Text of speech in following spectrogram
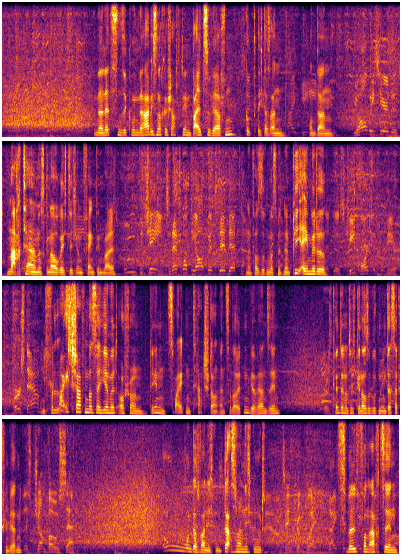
In der letzten Sekunde habe ich es noch geschafft, den Ball zu werfen. Guckt euch das an. Und dann macht Ham es genau richtig und fängt den Ball. Und dann versuchen wir es mit einem PA-Mittel. Und vielleicht schaffen wir es ja hiermit auch schon den zweiten Touchdown einzuläuten. Wir werden sehen. Könnte natürlich genauso gut ein Interception werden. Oh, und das war nicht gut. Das war nicht gut. 12 von 18.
